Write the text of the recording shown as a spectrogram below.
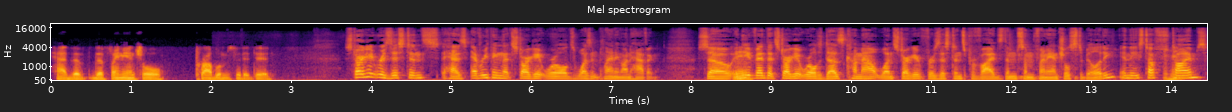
had the the financial problems that it did. Stargate Resistance has everything that Stargate Worlds wasn't planning on having. So, in the hmm. event that Stargate Worlds does come out once Stargate Resistance provides them some financial stability in these tough mm-hmm. times,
